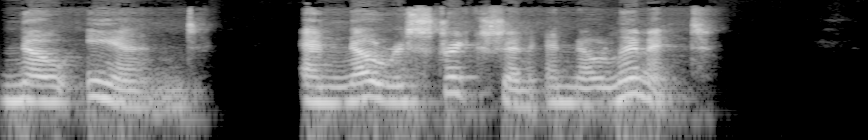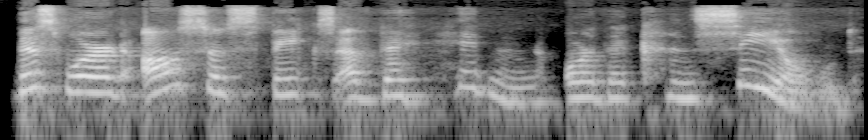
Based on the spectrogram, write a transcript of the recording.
no end and no restriction and no limit. This word also speaks of the hidden or the concealed.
